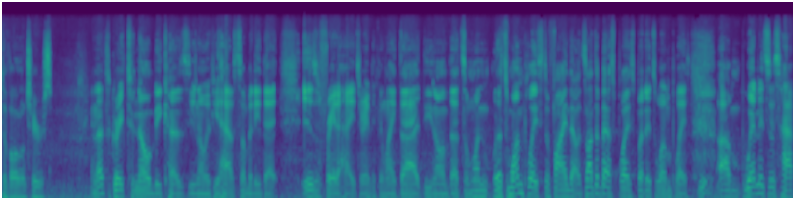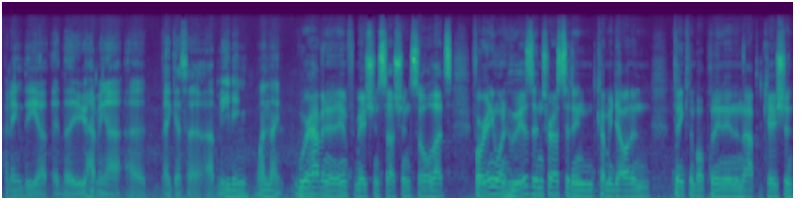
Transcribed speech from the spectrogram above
the volunteers. And that's great to know because you know if you have somebody that is afraid of heights or anything like that, you know that's one that's one place to find out. It's not the best place, but it's one place. Um, when is this happening? The, uh, the you're having a, a I guess a, a meeting one night. We're having an information session, so that's for anyone who is interested in coming down and thinking about putting in an application.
